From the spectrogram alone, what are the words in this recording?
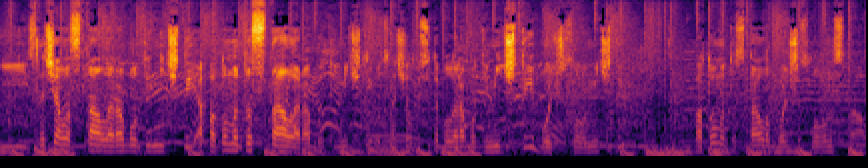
и сначала стало работой мечты, а потом это стало работой мечты. Вот сначала, то есть это было работой мечты, больше слова мечты, потом это стало больше словом стало.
